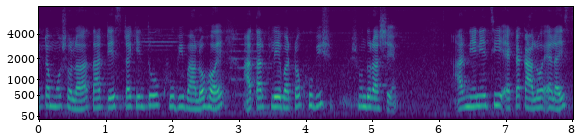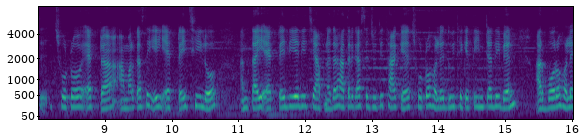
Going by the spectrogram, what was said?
একটা মশলা, তার টেস্টটা কিন্তু খুবই ভালো হয় আর তার ফ্লেভারটাও খুবই সুন্দর আসে। আর নিয়ে নিয়েছি একটা কালো এলাইচ, ছোট একটা, আমার কাছে এই একটাই ছিল। আমি তাই একটাই দিয়ে দিচ্ছি। আপনাদের হাতের কাছে যদি থাকে, ছোট হলে দুই থেকে তিনটা দিবেন, আর বড় হলে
